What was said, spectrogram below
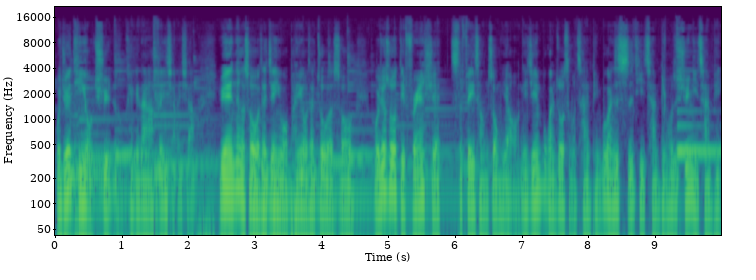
我觉得挺有趣的，我可以跟大家分享一下。因为那个时候我在建议我朋友在做的时候，我就说 differentiate 是非常重要。你今天不管做什么产品，不管是实体产品或是虚拟产品，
